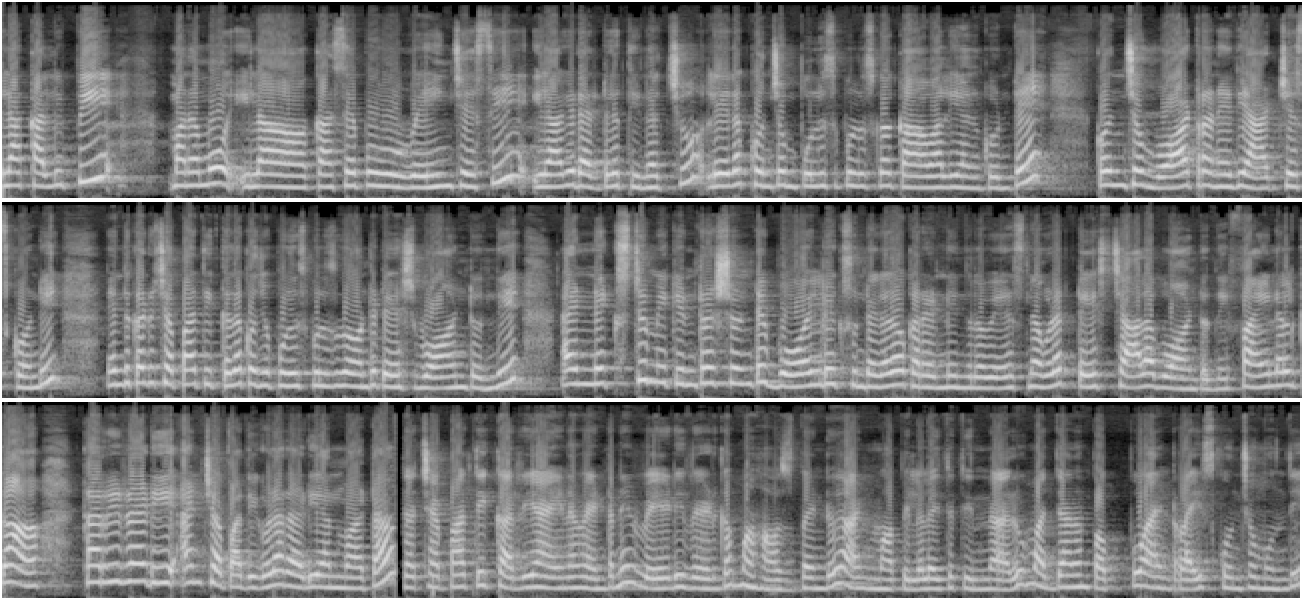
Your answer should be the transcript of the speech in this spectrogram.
ఇలా కలిపి మనము ఇలా కాసేపు వేయించేసి ఇలాగే డైరెక్ట్గా తినొచ్చు. లేదా కొంచెం పులుసు పులుసుగా కావాలి అనుకుంటే కొంచెం వాటర్ అనేది యాడ్ చేసుకోండి. ఎందుకంటే చపాతీ కదా కొంచెం పులుసు పులుసుగా ఉంటే టేస్ట్ బాగుంటుంది. అండ్ నెక్స్ట్ మీకు ఇంట్రెస్ట్ ఉంటే బాయిల్డ్ ఎగ్స్ ఉంటాయి కదా ఒక రెండు ఇందులో వేసినా కూడా టేస్ట్ చాలా బాగుంటుంది. ఫైనల్గా కర్రీ రెడీ అండ్ చపాతీ కూడా రెడీ అనమాట చపాతీ కర్రీ అయిన వెంటనే వేడి వేడిగా మా హస్బెండ్ అండ్ మా పిల్లలు అయితే తిన్నారు. మధ్యాహ్నం పప్పు అండ్ రైస్ కొంచెం ఉంది.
